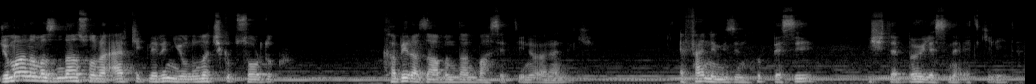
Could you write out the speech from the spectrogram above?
Cuma namazından sonra erkeklerin yoluna çıkıp sorduk. Kabir azabından bahsettiğini öğrendik. Efendimizin hutbesi işte böylesine etkiliydi.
